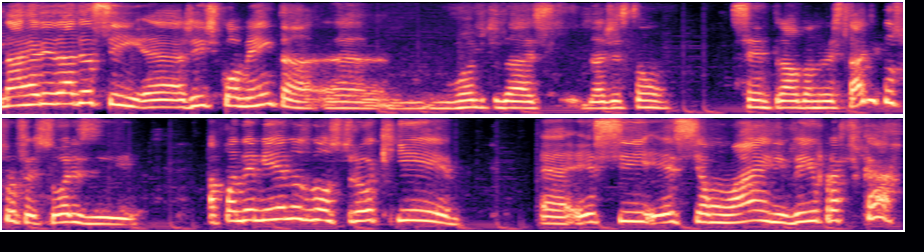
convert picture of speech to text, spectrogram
Na realidade, assim, é, a gente comenta é, no âmbito da, da gestão central da universidade com os professores e a pandemia nos mostrou que é, esse, esse online veio para ficar.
